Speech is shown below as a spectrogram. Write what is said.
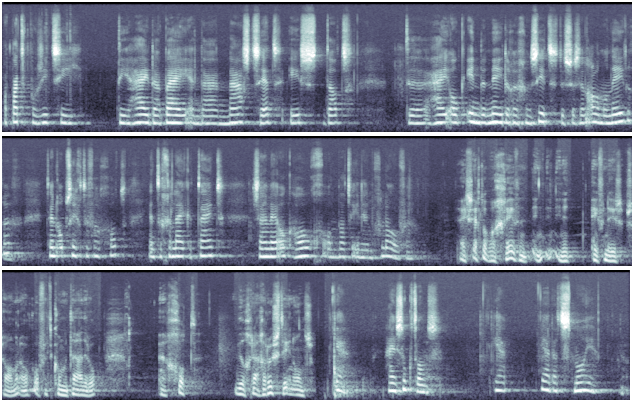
aparte positie die hij daarbij en daarnaast zet, is dat de, hij ook in de nederigen zit. Dus ze zijn allemaal nederig ten opzichte van God. En tegelijkertijd zijn wij ook hoog omdat we in hem geloven. Hij zegt op een gegeven moment in, in het, een van deze psalmen ook, of het commentaar erop, uh, God wil graag rusten in ons. Ja, hij zoekt ons. Ja, ja dat is het mooie. Ja.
